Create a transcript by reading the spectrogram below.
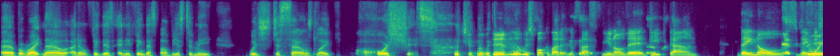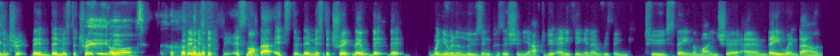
Uh, but right now, I don't think there's anything that's obvious to me which just sounds like horseshit. Dude, look, we spoke about it in the past. You know, they're deep down, they know they missed the trick. They they missed the trick. They, they missed the. It's not that. It's they missed the trick. They, they they when you're in a losing position, you have to do anything and everything to stay in the mind share. And they went down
